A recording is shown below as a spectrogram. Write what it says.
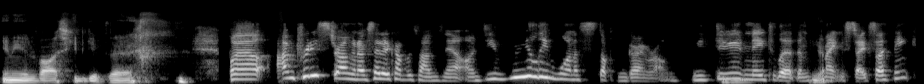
any advice you'd give there? well, I'm pretty strong, and I've said it a couple of times now. On do you really want to stop them going wrong? You do mm. need to let them yeah. make mistakes. So I think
